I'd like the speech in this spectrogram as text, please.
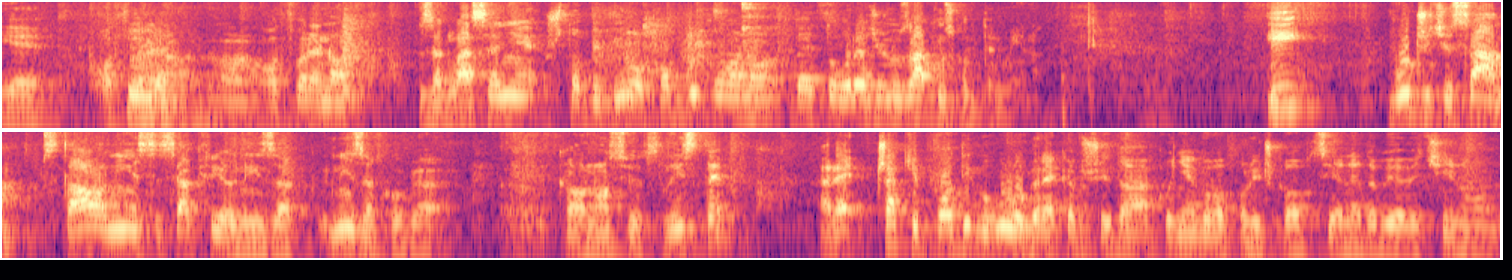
je otvoreno, otvoreno za glasanje, što bi bilo komplikovano da je to urađeno u zakonskom terminu. I Vučić je sam stao, nije se sakrio ni za, ni za koga e, kao nosioc liste, Re, čak je podigao ulog rekavši da ako njegova politička opcija ne dobije većinu, on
